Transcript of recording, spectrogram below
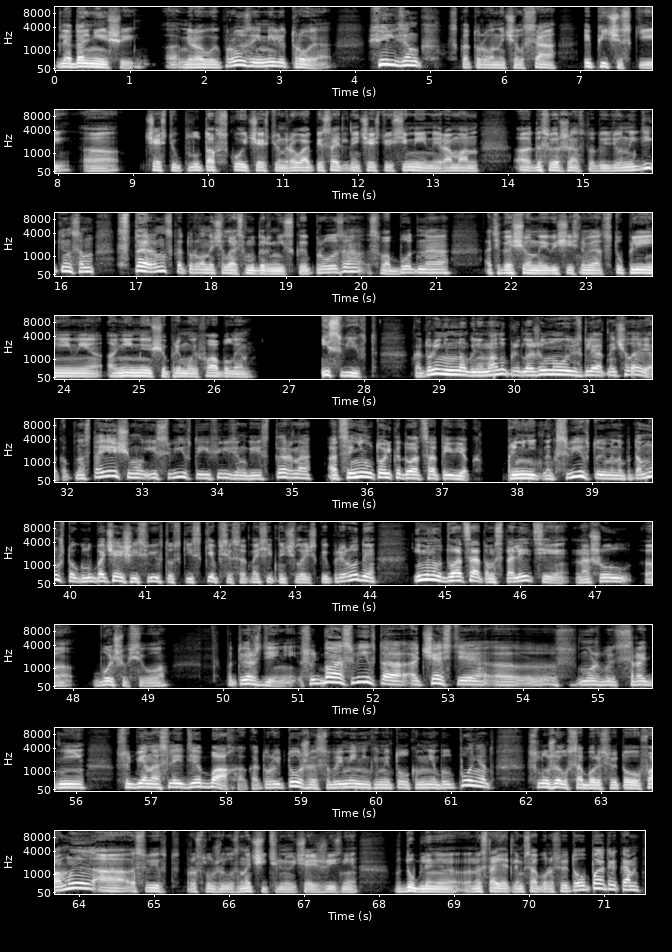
для дальнейшей э, мировой прозы имели трое. Филдинг, с которого начался эпический, э, частью плутовской, частью нравоописательной, частью семейный роман э, до совершенства доведенный Диккенсом, Стерн, с которого началась модернистская проза, свободная, отягощенная вещественными отступлениями, а не имеющая прямой фабулы, и Свифт, который ни много ни мало предложил новый взгляд на человека. По-настоящему и Свифта, и Фильзинга, и Стерна оценил только XX век применительно к Свифту именно потому, что глубочайший свифтовский скепсис относительно человеческой природы именно в 20 столетии нашел э, больше всего подтверждений. Судьба Свифта отчасти, э, может быть, сродни судьбе наследия Баха, который тоже современниками толком не был понят, служил в соборе святого Фомы, а Свифт прослужил значительную часть жизни в Дублине настоятелем собора святого Патрика,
